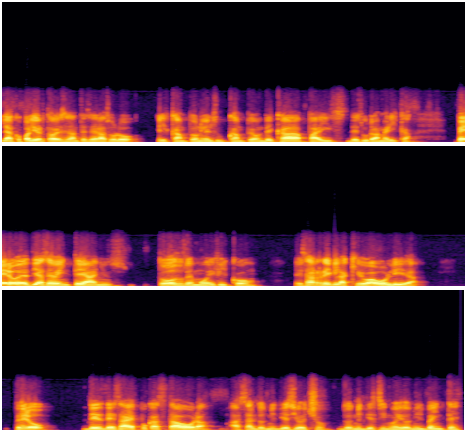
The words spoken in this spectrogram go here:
la Copa Libertadores antes era solo el campeón y el subcampeón de cada país de Sudamérica. Pero desde hace 20 años todo eso se modificó, esa regla quedó abolida, pero desde esa época hasta ahora, hasta el 2018, 2019 y 2020,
